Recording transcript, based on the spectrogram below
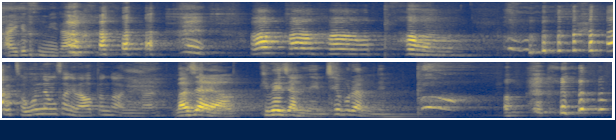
알겠습니다. 아하하 파. 그 저번 영상에 나왔던 거 아닌가요? 맞아요. 김 회장님, 최불암님.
